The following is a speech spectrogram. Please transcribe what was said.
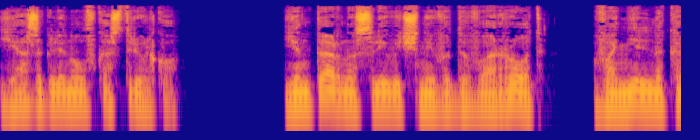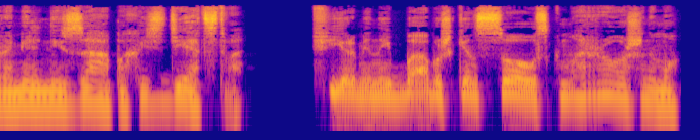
Я заглянул в кастрюльку. Янтарно-сливочный водоворот, ванильно-карамельный запах из детства, фирменный бабушкин соус к мороженому.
